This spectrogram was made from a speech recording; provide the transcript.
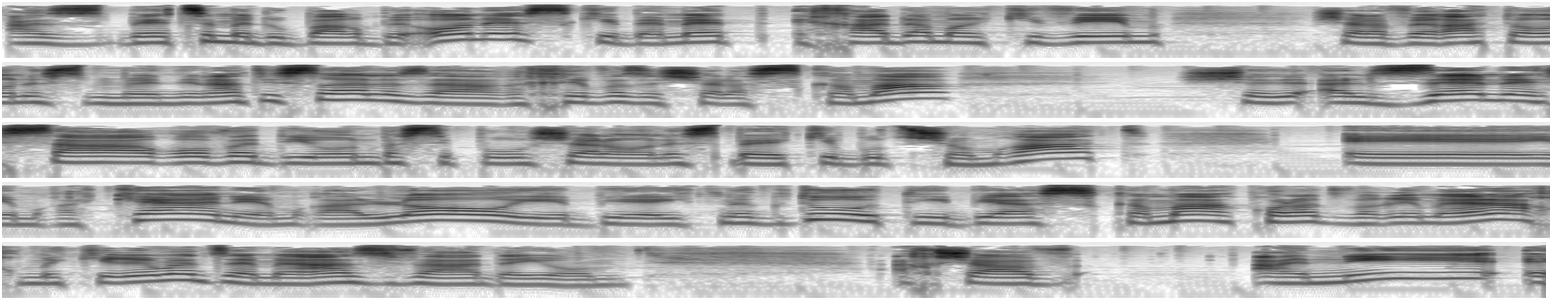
אז בעצם מדובר באונס, כי באמת אחד המרכיבים של עבירת האונס במדינת ישראל, זה הרכיב הזה של הסכמה, שעל זה נעשה רוב הדיון בסיפור של האונס בקיבוץ שומרת. אה, היא אמרה כן, היא אמרה לא, היא הביעה התנגדות, היא הביעה הסכמה, כל הדברים האלה, אנחנו מכירים את זה מאז ועד היום. עכשיו, אני אה,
